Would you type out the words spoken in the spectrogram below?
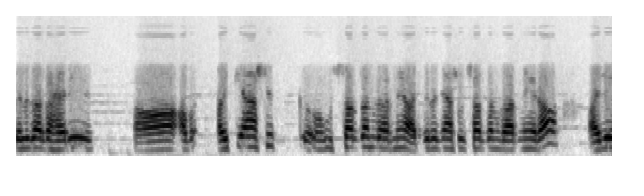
त्यसले गर्दाखेरि अब ऐतिहासिक उत्सर्जन गर्ने हरितिर ग्यास उत्सर्जन गर्ने र अहिले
